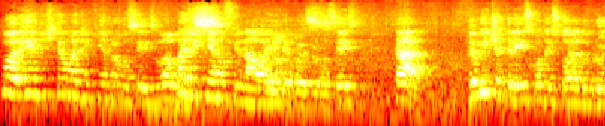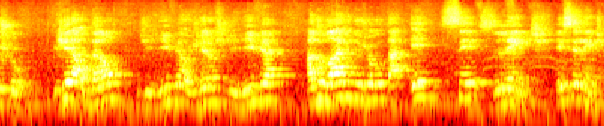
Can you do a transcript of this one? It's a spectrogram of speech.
Porém, a gente tem uma diquinha pra vocês, Vamos. uma diquinha no final aí depois pra vocês. Cara, The Witcher 3 conta a história do bruxo Geraldão de Rivia, o Geralt de Rivia. A dublagem do jogo tá excelente, excelente.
